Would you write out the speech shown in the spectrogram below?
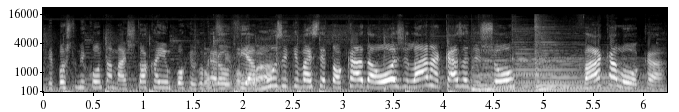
Depois tu me conta mais. Toca aí um pouquinho que eu quero sim, ouvir. A lá. música que vai ser tocada hoje lá na casa de show. Vaca Louca.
